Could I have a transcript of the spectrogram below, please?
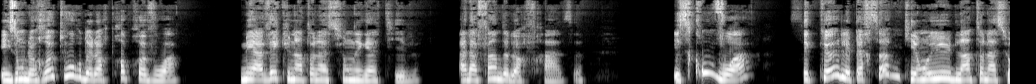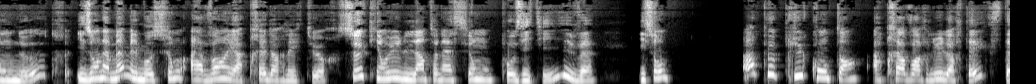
et ils ont le retour de leur propre voix, mais avec une intonation négative à la fin de leur phrase. Et ce qu'on voit, c'est que les personnes qui ont eu l'intonation neutre, ils ont la même émotion avant et après leur lecture. Ceux qui ont eu l'intonation positive, ils sont un peu plus contents après avoir lu leur texte.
